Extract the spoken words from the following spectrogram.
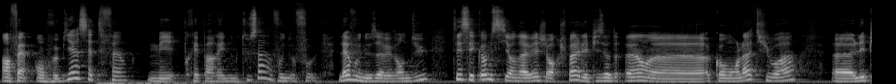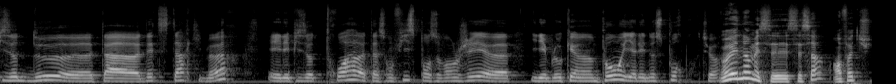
enfin, on veut bien cette fin, mais préparez-nous tout ça. Vous, faut- Là, vous nous avez vendu. Tu sais, c'est comme si on avait, genre, je sais pas, l'épisode 1, euh, comme on l'a, tu vois. Euh, l'épisode 2, euh, t'as Death Star qui meurt. Et l'épisode 3, t'as son fils pour se venger. il est bloqué à un pont et il y a les noces pourpres, tu vois. Ouais, non, mais c'est ça. En fait, tu...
